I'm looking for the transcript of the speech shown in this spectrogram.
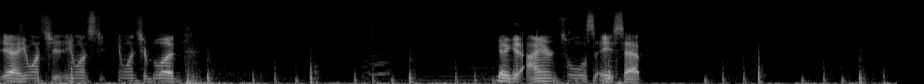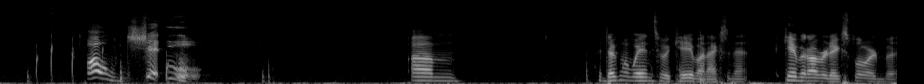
yeah, he wants your he wants he wants your blood. You gotta get iron tools ASAP. Oh shit! Um, I dug my way into a cave on accident. Cave I'd already explored, but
